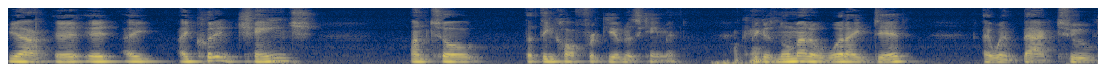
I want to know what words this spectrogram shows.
Yeah, it, it I I couldn't change until the thing called forgiveness came in. okay Because no matter what I did, I went back to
